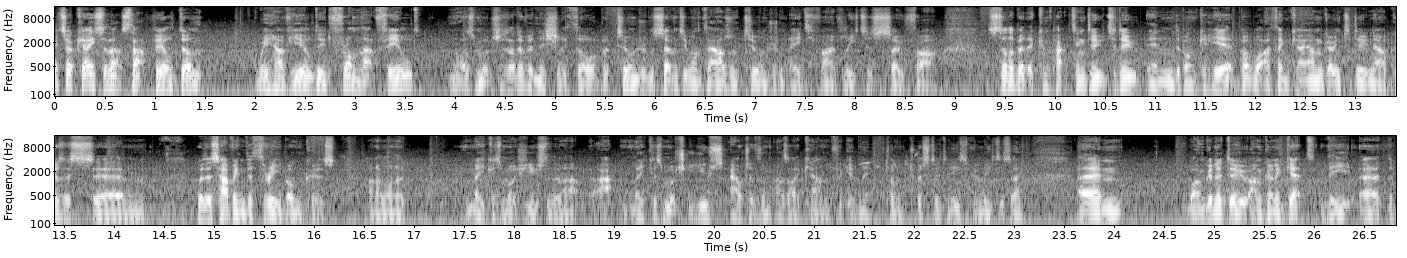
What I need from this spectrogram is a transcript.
Right, okay, so that's that field done. We have yielded from that field, not as much as I'd have initially thought, but 271,285 litres so far. Still a bit of compacting do to do in the bunker here, but what I think I am going to do now, because this, um, with us having the three bunkers, and I want to make as much use of them, out, make as much use out of them as I can. Forgive me, tongue twisted, easy for me to say. Um, what I'm going to do, I'm going to get the, uh, the,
